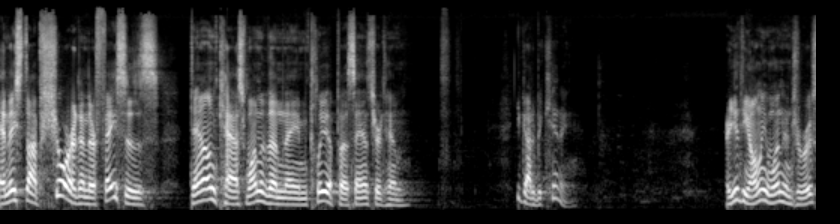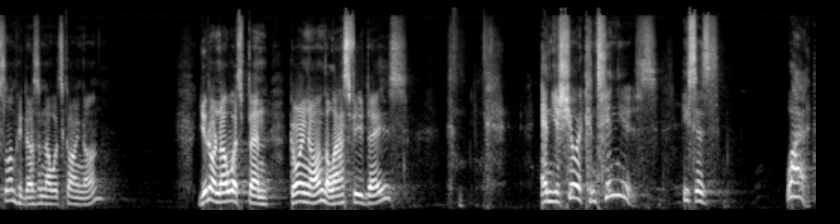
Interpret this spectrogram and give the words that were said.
And they stopped short, and their faces downcast. One of them, named Cleopas, answered him, You got to be kidding. Are you the only one in Jerusalem who doesn't know what's going on? You don't know what's been going on the last few days? and Yeshua continues. He says, What?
